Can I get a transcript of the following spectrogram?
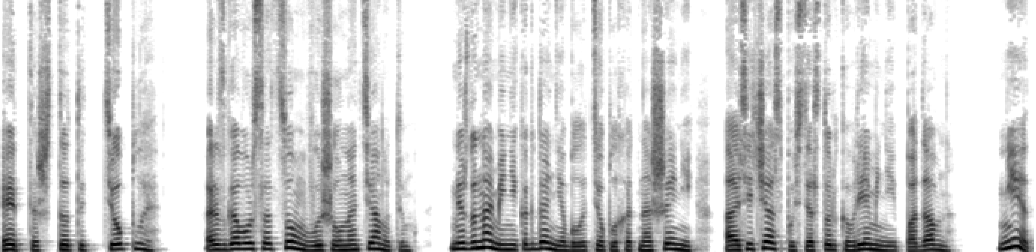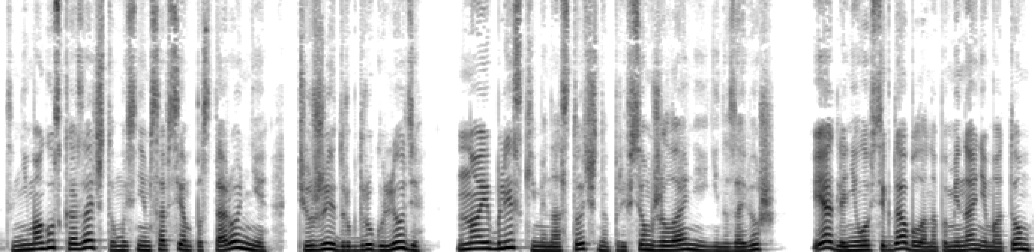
Это что-то теплое. Разговор с отцом вышел натянутым. Между нами никогда не было теплых отношений, а сейчас, спустя столько времени, подавно. Нет, не могу сказать, что мы с ним совсем посторонние, чужие друг другу люди, но и близкими нас точно при всем желании не назовешь. Я для него всегда была напоминанием о том,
